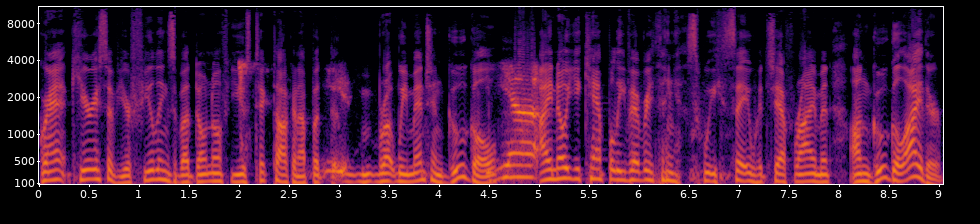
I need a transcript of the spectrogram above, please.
Grant, curious of your feelings about. Don't know if you use TikTok enough, but the, but we mentioned Google. Yeah. I know you can't believe everything as we say with Jeff Ryman on Google either.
